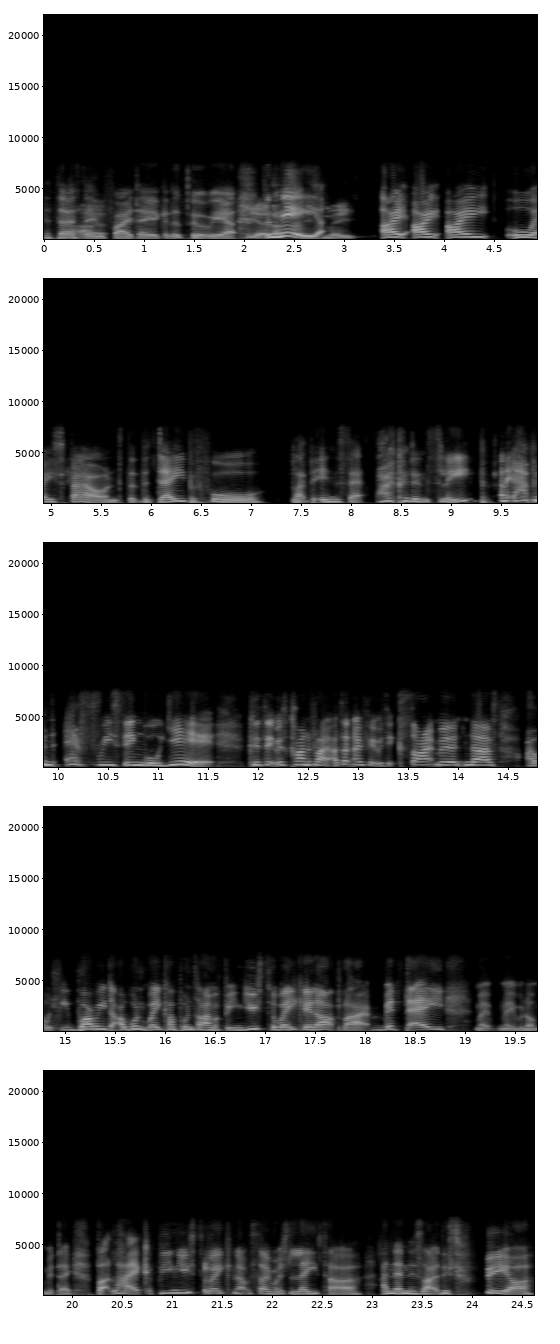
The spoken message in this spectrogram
The Thursday nah. and Friday are going to sort me out. Yeah, For me, me, I, I I always found that the day before like the inset, I couldn't sleep. And it happened every single year because it was kind of like, I don't know if it was excitement, nerves. I would be worried that I wouldn't wake up on time. I've been used to waking up like midday, maybe not midday, but like being used to waking up so much later. And then there's like this fear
